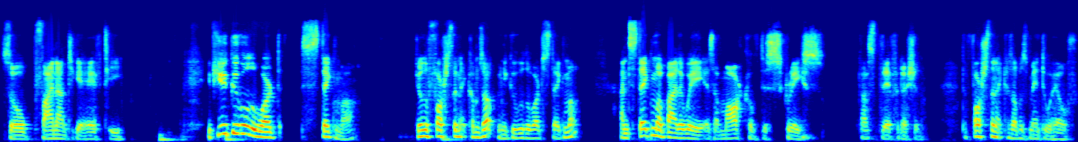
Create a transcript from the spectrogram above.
So finance, you get FT. If you Google the word stigma, you know the first thing that comes up when you Google the word stigma? And stigma, by the way, is a mark of disgrace. That's the definition. The first thing that comes up is mental health.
